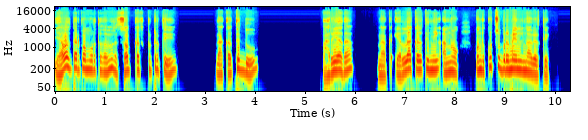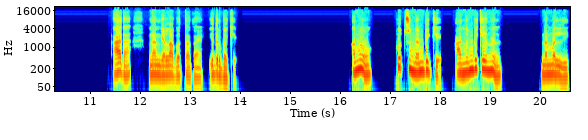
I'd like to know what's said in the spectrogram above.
ಯಾವಾಗ ದರ್ಪ ಮೂಡ್ತದ ಅಂದ್ರೆ ಸ್ವಲ್ಪ ಕಲ್ತ್ಬಿಟ್ಟಿರ್ತಿ ನಾ ಕಲ್ತಿದ್ದು ಭಾರಿ ಅದ. ನಾ ಎಲ್ಲ ಕಲ್ತೀನಿ ಅನ್ನೋ ಒಂದು ಕುಚ್ಚು ಭ್ರಮೆಯಲ್ಲಿ ನಾವಿರ್ತೀವಿ. ಆಗ ನನ್ಗೆಲ್ಲ ಗೊತ್ತಾಗ ಇದ್ರ ಬಗ್ಗೆ. ಅನ್ನೋ ಹುಚ್ಚು ನಂಬಿಕೆ, ಆ ನಂಬಿಕೆಯನ್ನು ನಮ್ಮಲ್ಲಿ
